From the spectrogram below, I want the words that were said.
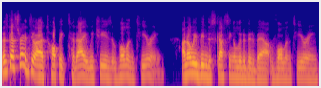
let's go straight into our topic today, which is volunteering. I know we've been discussing a little bit about volunteering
